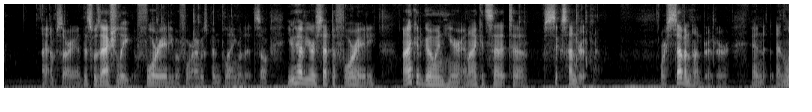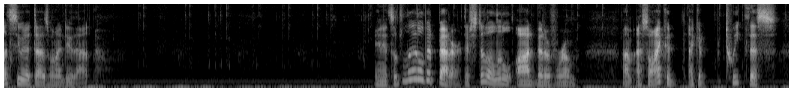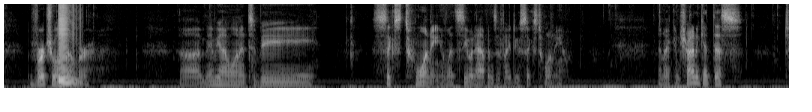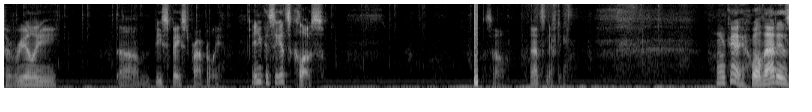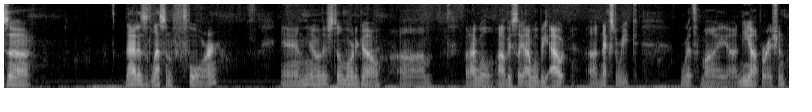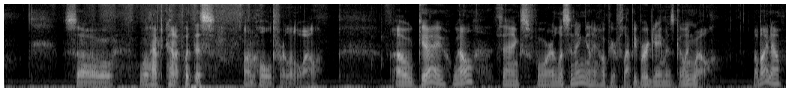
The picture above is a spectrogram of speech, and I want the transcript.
I, am sorry, this was actually 480 before I was been playing with it. So you have yours set to 480. I could go in here and I could set it to 600 or 700 or and and let's see what it does when I do that. And it's a little bit better. There's still a little odd bit of room. Um, uh, so I could I could tweak this virtual number uh, maybe I want it to be 620. Let's see what happens if I do 620. And I can try to get this to really um, be spaced properly. And you can see it's close. So that's nifty. Okay, well that is uh, that is lesson four, and you know there's still more to go. Um, but I will obviously I will be out uh, next week with my uh, knee operation, so we'll have to kind of put this on hold for a little while. Okay, well, thanks for listening, and I hope your Flappy Bird game is going well. Bye bye now.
